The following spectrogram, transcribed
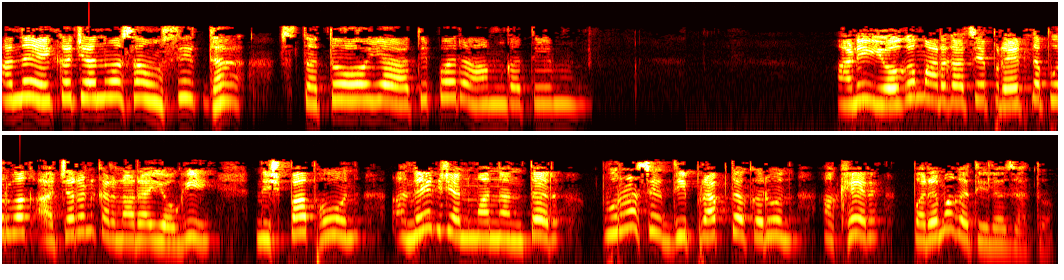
अनेक जन्म संसिद्ध स्ततो याती पराम गतीम. आणि योग मार्गाचे प्रयत्नपूर्वक आचरण करणारा योगी निष्पाप होऊन अनेक जन्मानंतर पूर्ण सिद्धी प्राप्त करून अखेर परमगतीला जातो.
